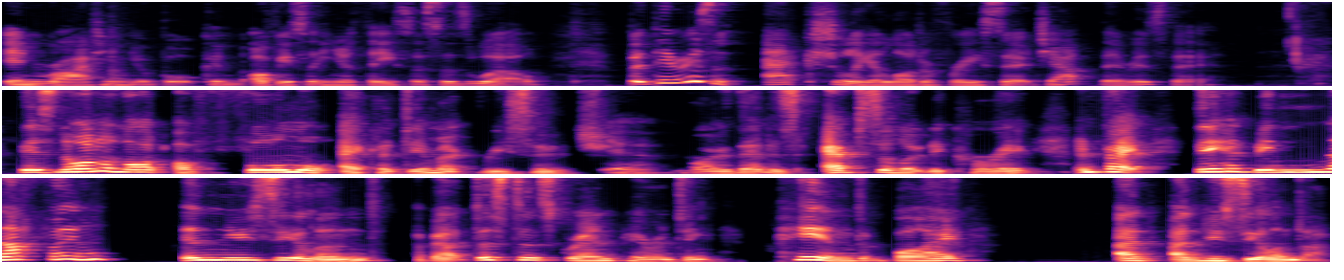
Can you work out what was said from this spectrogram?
in writing your book and obviously in your thesis as well. But there isn't actually a lot of research out there is there there's not a lot of formal academic research. Yeah. No, that is absolutely correct. In fact, there had been nothing in New Zealand about distance grandparenting penned by a, a New Zealander.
